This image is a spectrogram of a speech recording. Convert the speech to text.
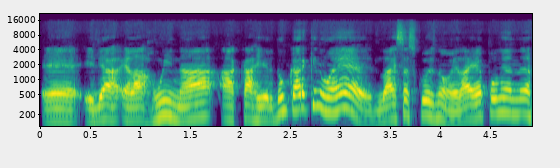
é, ele, ela arruinar a carreira de um cara que não é lá essas coisas, não. Ela é Apple, não é, não é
